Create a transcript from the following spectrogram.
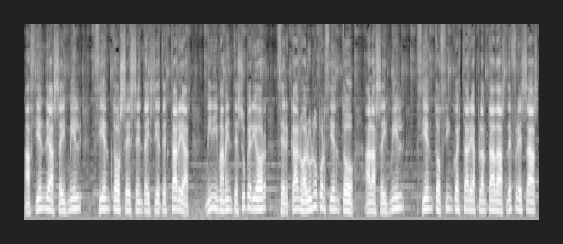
asciende a 6.167 hectáreas, mínimamente superior, cercano al 1% a las 6.105 hectáreas plantadas de fresas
